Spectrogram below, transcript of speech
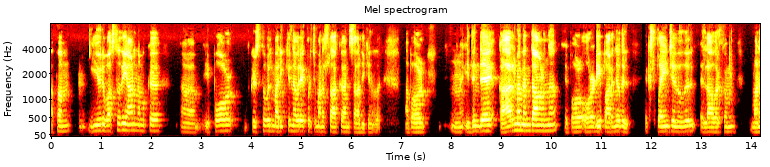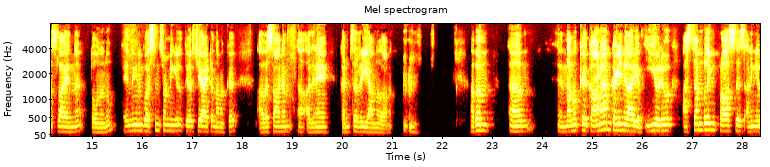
അപ്പം ഈ ഒരു വസ്തുതയാണ് നമുക്ക് ഇപ്പോൾ ക്രിസ്തുവിൽ മരിക്കുന്നവരെ കുറിച്ച് മനസ്സിലാക്കാൻ സാധിക്കുന്നത്. അപ്പോൾ ഇതിന്റെ കാരണം എന്താണെന്ന് ഇപ്പോൾ ഓൾറെഡി പറഞ്ഞതിൽ എക്സ്പ്ലെയിൻ ചെയ്തതിൽ എല്ലാവർക്കും മനസ്സിലായെന്ന് തോന്നുന്നു. എന്തെങ്കിലും ക്വസ്റ്റ്യൻസ് ഉണ്ടെങ്കിൽ തീർച്ചയായിട്ടും നമുക്ക് അവസാനം അതിനെ കൺസിഡർ ചെയ്യാവുന്നതാണ്. അപ്പം നമുക്ക് കാണാൻ കഴിയുന്ന കാര്യം ഈ ഒരു അസംബ്ലിംഗ് പ്രോസസ് അല്ലെങ്കിൽ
